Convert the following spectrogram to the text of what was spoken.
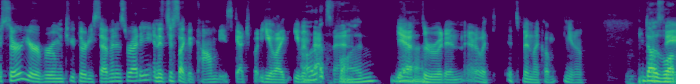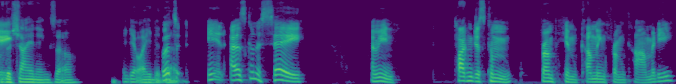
sir your room 237 is ready and it's just like a comedy sketch but he like even oh, back that's then fun. yeah, threw it in there like it's been like a you know He does love The Shining, so I get why he did but that. and i was gonna say i mean talking just come from him coming from comedy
